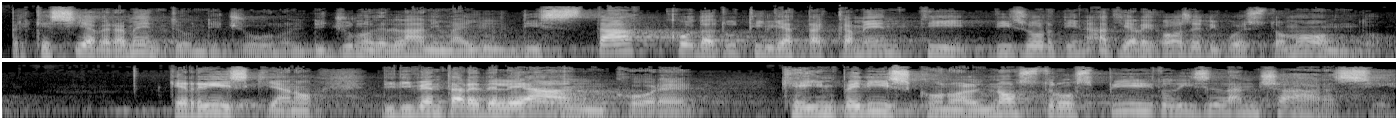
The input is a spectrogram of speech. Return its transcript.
perché sia veramente un digiuno, il digiuno dell'anima, il distacco da tutti gli attaccamenti disordinati alle cose di questo mondo, che rischiano di diventare delle ancore che impediscono al nostro spirito di slanciarsi.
